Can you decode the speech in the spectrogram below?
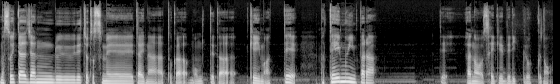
まあ、そういったジャンルでちょっと進めたいなとか思ってた経緯もあって、まあ、テームインパラであのサイケデリックロックの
